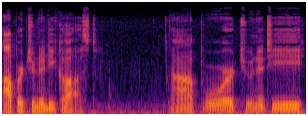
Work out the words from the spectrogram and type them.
opportunity cost opportunity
